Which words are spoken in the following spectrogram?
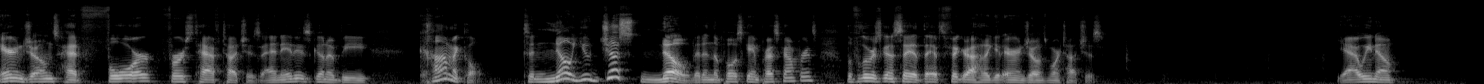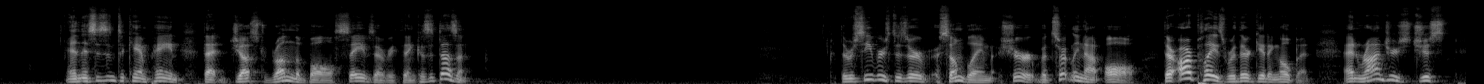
Aaron Jones had four first half touches, and it is going to be comical to know. You just know that in the post game press conference, LaFleur is going to say that they have to figure out how to get Aaron Jones more touches. Yeah, we know. And this isn't a campaign that just run the ball saves everything, because it doesn't. The receivers deserve some blame, sure, but certainly not all. There are plays where they're getting open, and Rodgers just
